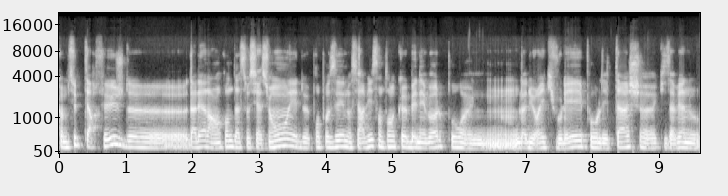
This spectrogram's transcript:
comme subterfuge d'aller à la rencontre d'associations et de proposer nos services en tant que bénévoles pour une, la durée qu'ils voulaient, pour les tâches euh, qu'ils avaient à nous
